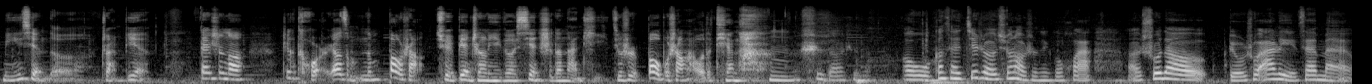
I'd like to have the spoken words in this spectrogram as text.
明显的转变。但是呢，这个腿儿要怎么能抱上，却变成了一个现实的难题，就是抱不上啊！我的天哪！嗯，是的，是的。哦，我刚才接着轩老师那个话，呃，说到，比如说阿里在买。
